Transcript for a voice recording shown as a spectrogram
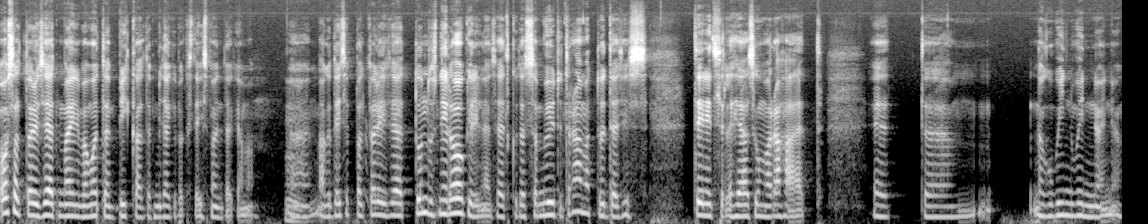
osalt oli see, et ma olin juba mõtelnud pikalt, et midagi peaks teistmoodi tegema mm.. aga teiselt poolt oli see, et tundus nii loogiline see, et kuidas sa müüd need raamatud ja siis teenid selle hea summa raha, et, et ähm, nagu win-win on ju.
